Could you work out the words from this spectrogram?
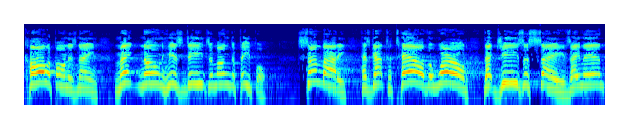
call upon his name, make known his deeds among the people. Somebody has got to tell the world that Jesus saves. Amen?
